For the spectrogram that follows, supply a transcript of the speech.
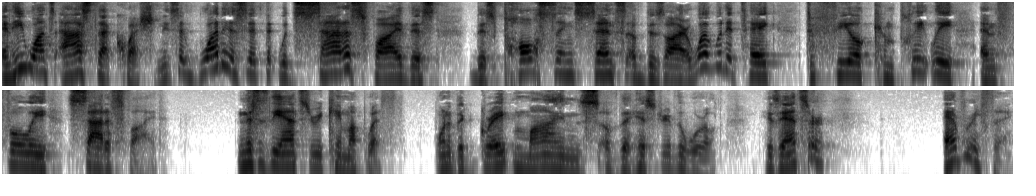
and he once asked that question. He said, What is it that would satisfy this, this pulsing sense of desire? What would it take to feel completely and fully satisfied? And this is the answer he came up with. One of the great minds of the history of the world. His answer? Everything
